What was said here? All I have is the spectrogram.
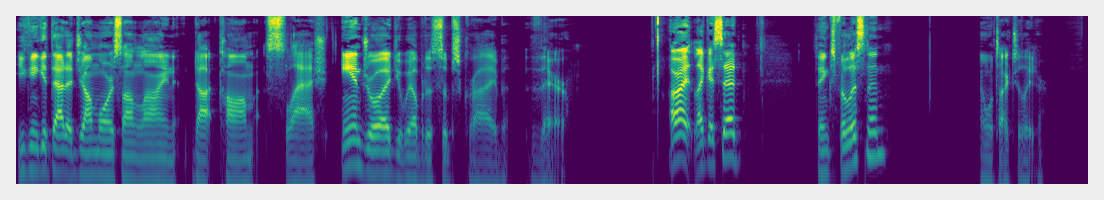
You can get that at johnmorrisonline.com slash Android. You'll be able to subscribe there. All right, like I said, thanks for listening, and we'll talk to you later.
